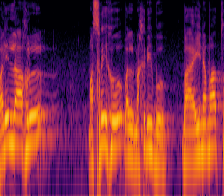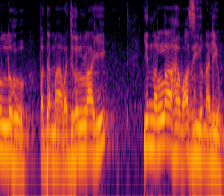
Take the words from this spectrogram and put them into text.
வலில்லாஹுல் மஸ்ரிஹு வல் மஹ்ரீபு ப ஐனமா துல்லுஹு பதம வஜ்ஹுல்லாஹி இன் அல்லாஹ வாசியுன் அலியும்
